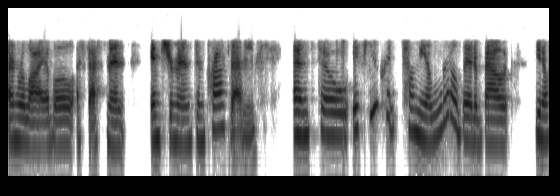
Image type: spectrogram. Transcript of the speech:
and reliable assessment instrument and process. Mm-hmm. And so if you could tell me a little bit about, you know,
